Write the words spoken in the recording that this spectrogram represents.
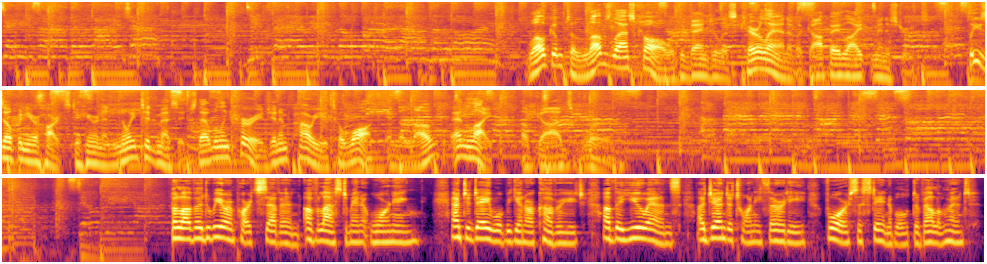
days of Elijah, declaring the word of the Lord. Welcome to Love's Last Call with evangelist Carol Ann of Agape Light Ministries. Please open your hearts to hear an anointed message that will encourage and empower you to walk in the love and light of God's Word. Abandoned darkness and soil. Still we are Beloved, we are in part seven of Last Minute Warning, and today we'll begin our coverage of the UN's Agenda 2030 for Sustainable Development.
